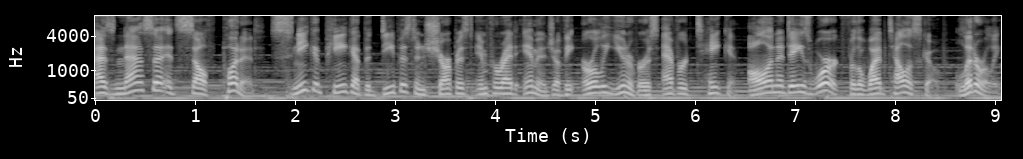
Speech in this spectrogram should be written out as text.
As NASA itself put it, sneak a peek at the deepest and sharpest infrared image of the early universe ever taken, all in a day's work for the Webb telescope. Literally,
